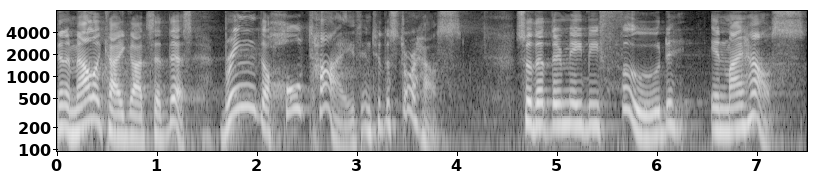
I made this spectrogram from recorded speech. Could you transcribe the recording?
Then in Malachi, God said this Bring the whole tithe into the storehouse, so that there may be food in my house.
